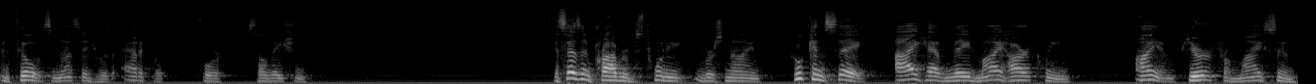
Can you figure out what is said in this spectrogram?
And Philip's message was adequate for salvation. It says in Proverbs 20, verse 9, Who can say, I have made my heart clean? I am pure from my sin.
